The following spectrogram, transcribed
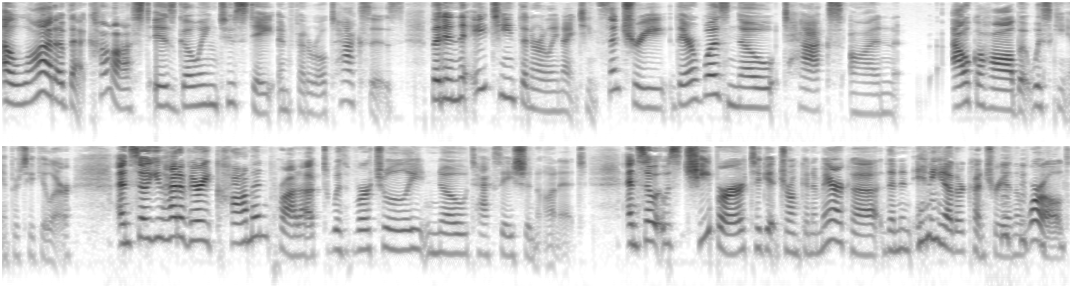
a lot of that cost is going to state and federal taxes. But in the 18th and early 19th century, there was no tax on alcohol, but whiskey in particular. And so you had a very common product with virtually no taxation on it. And so it was cheaper to get drunk in America than in any other country in the world.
